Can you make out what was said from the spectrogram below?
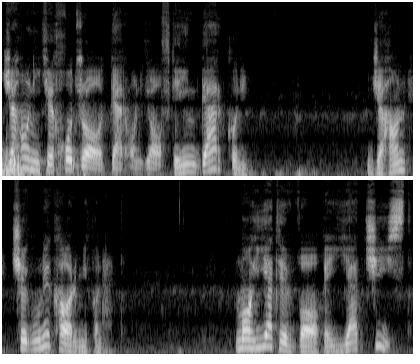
جهانی که خود را در آن یافته ایم درک کنیم؟ جهان چگونه کار می کند؟ ماهیت واقعیت چیست؟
